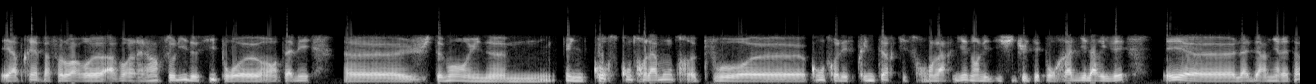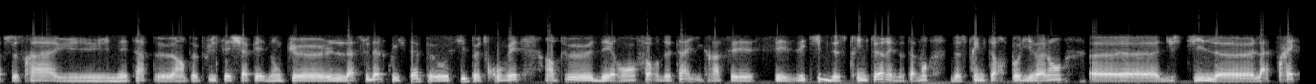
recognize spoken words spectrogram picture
Et après il va falloir euh, avoir l'air insolide aussi pour euh, entamer euh, justement une, une course contre la montre pour contre les sprinters qui seront largués dans les difficultés pour rallier l'arrivée. Et la dernière étape ce sera une, étape un peu plus échappée. Donc la Soudal Quickstep aussi peut trouver un peu des renforts de taille grâce à ces équipes de sprinters et notamment de sprinters polyvalents du style la Trek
